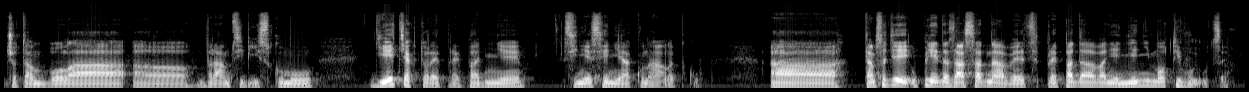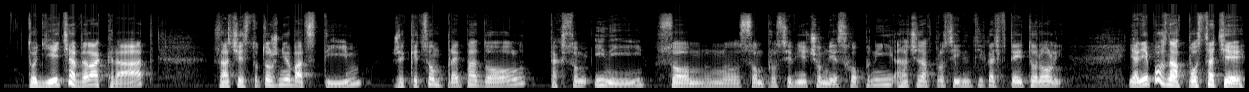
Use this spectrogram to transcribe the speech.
čo tam bola v rámci výskumu, dieťa, ktoré prepadne, si nesie nejakú nálepku. A tam sa deje úplne jedna zásadná vec, prepadávanie není motivujúce. To dieťa veľakrát začne stotožňovať s tým, že keď som prepadol, tak som iný, som, som proste v niečom neschopný a začína proste identifikovať v tejto roli. Ja nepoznám v podstate e,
